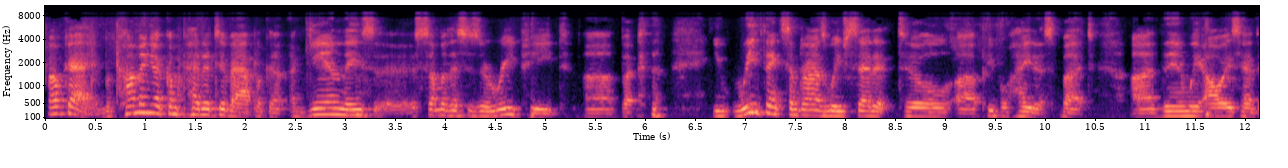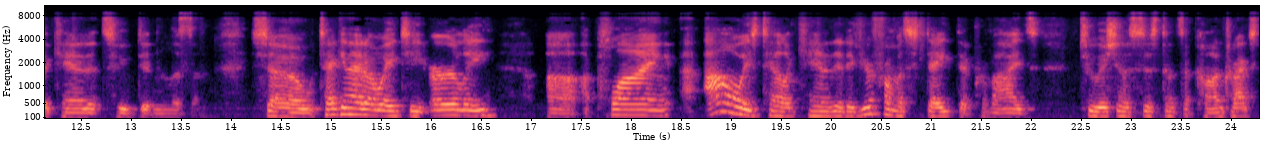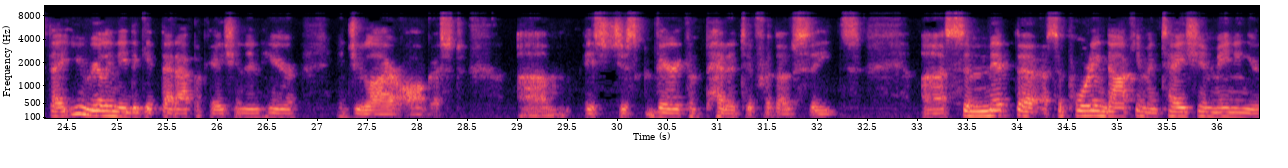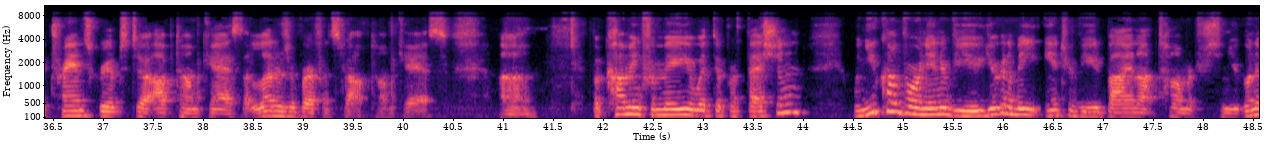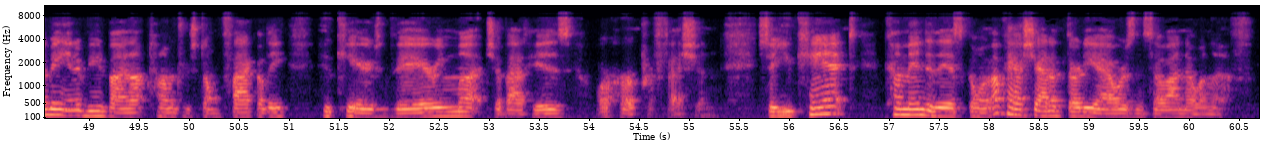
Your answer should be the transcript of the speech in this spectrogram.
Okay, becoming a competitive applicant. Again, these uh, some of this is a repeat, uh, but you, we think sometimes we've said it till uh, people hate us, but uh, then we always have the candidates who didn't listen. So taking that OAT early, uh, applying. I always tell a candidate if you're from a state that provides tuition assistance, a contract state, you really need to get that application in here in July or August. Um, it's just very competitive for those seats. Uh, submit the supporting documentation, meaning your transcripts to OptomCAS, the letters of reference to OptomCAS. Um, becoming familiar with the profession. When you come for an interview, you're going to be interviewed by an optometrist, and you're going to be interviewed by an optometrist on faculty who cares very much about his or her profession. So you can't come into this going, okay, I shadowed 30 hours and so I know enough.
